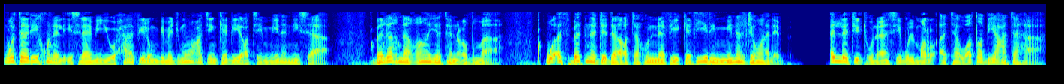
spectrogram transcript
وتاريخنا الإسلامي حافل بمجموعة كبيرة من النساء. بلغن غاية عظمى. وأثبتن جدارتهن في كثير من الجوانب التي تناسب المرأة وطبيعتها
